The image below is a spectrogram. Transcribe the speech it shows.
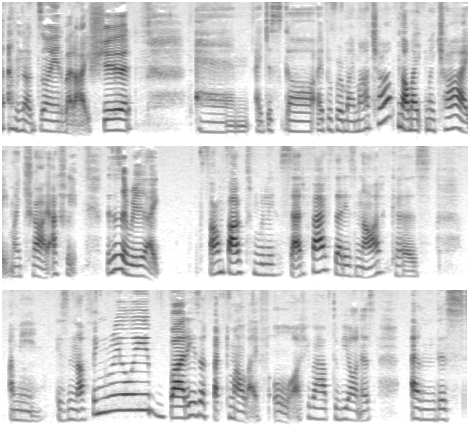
I'm not doing, but I should. And I just got I prepared my matcha. No, my my chai, my chai. Actually, this is a really like fun fact, really sad fact that is not because I mean it's nothing really, but it's affected my life a lot if I have to be honest. And this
